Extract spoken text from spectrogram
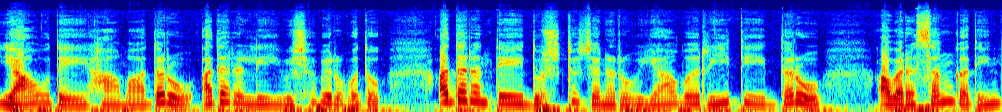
ಯಾವುದೇ ಹಾವಾದರೂ ಅದರಲ್ಲಿ ವಿಷವಿರುವುದು. ಅದರಂತೆ ದುಷ್ಟ ಜನರು ಯಾವ ರೀತಿ ಇದ್ದರೂ ಅವರ ಸಂಘದಿಂದ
